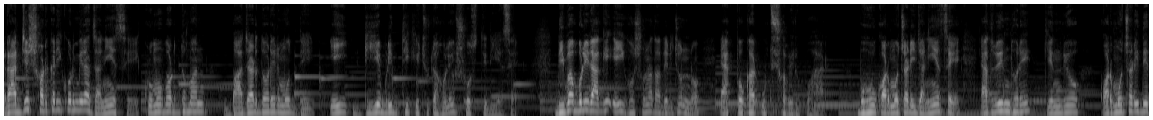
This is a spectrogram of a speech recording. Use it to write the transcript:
রাজ্যের সরকারি কর্মীরা জানিয়েছে, ক্রমবর্ধমান বাজার দরের মধ্যে এই ডিএ বৃদ্ধি কিছুটা হলেও স্বস্তি দিয়েছে। দীপাবলির আগে এই ঘোষণা তাদের জন্য এক প্রকার উৎসবের উপহার। বহু কর্মচারী জানিয়েছে, এতদিন ধরে কেন্দ্রীয় কর্মচারীদের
